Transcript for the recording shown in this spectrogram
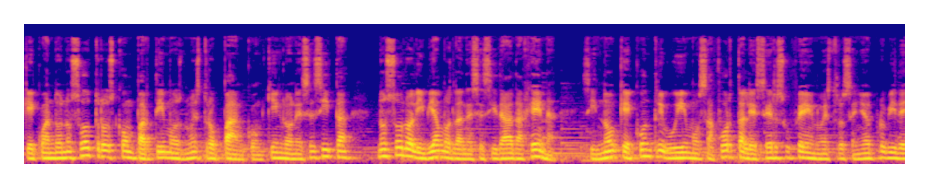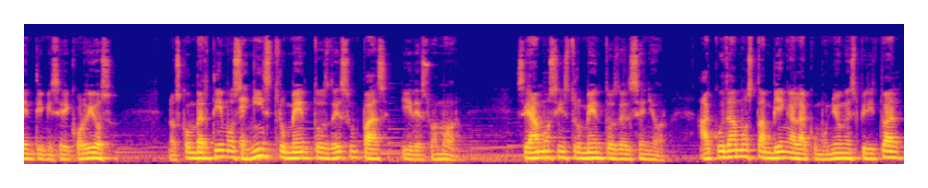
que cuando nosotros compartimos nuestro pan con quien lo necesita, no solo aliviamos la necesidad ajena, sino que contribuimos a fortalecer su fe en nuestro Señor Providente y Misericordioso. Nos convertimos en instrumentos de su paz y de su amor. Seamos instrumentos del Señor. Acudamos también a la comunión espiritual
